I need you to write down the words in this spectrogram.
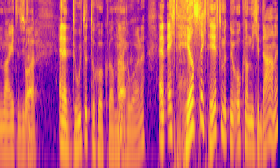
1-wagen te zitten. Zwaar. En het doet het toch ook wel maar Ja. gewoon. Hè. En echt heel slecht heeft hem het nu ook wel niet gedaan. Hè.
